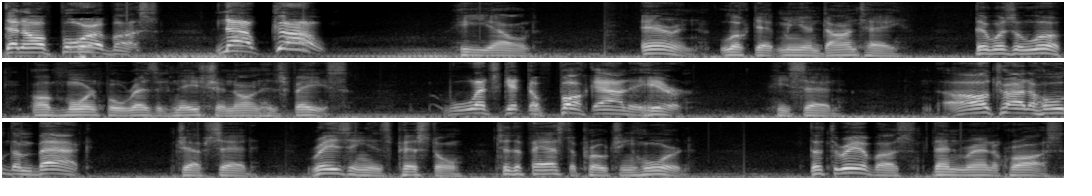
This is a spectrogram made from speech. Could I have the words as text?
than all four of us. Now go! He yelled. Aaron looked at me and Dante. There was a look of mournful resignation on his face. Let's get the fuck out of here, he said. I'll try to hold them back, Jeff said, raising his pistol to the fast approaching horde. The three of us then ran across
